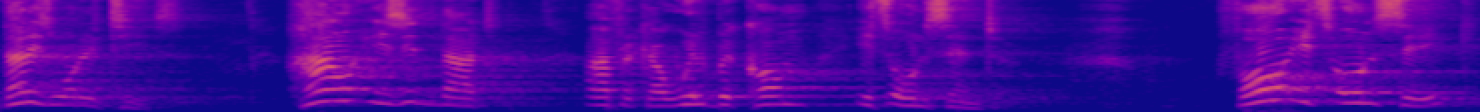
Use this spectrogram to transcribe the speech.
that is what it is. How is it that Africa will become its own center? For its own sake,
